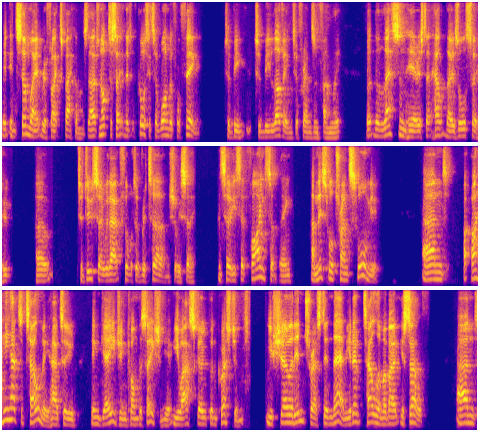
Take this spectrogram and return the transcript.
it, in some way it reflects back on us. That's not to say that, of course, it's a wonderful thing to be to be loving to friends and family, but the lesson here is to help those also who uh, to do so without thought of return, shall we say? And so he said, find something, and this will transform you. And I, he had to tell me how to engage in conversation. You, you ask open questions. You show an interest in them. You don't tell them about yourself. And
